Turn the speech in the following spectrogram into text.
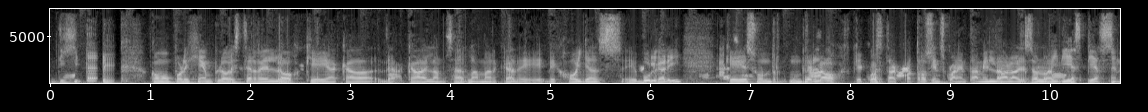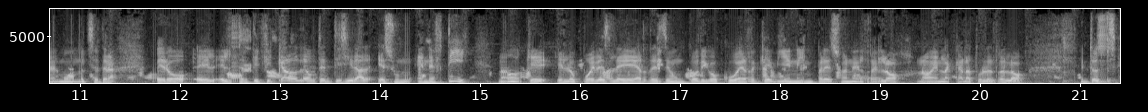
digital, como por ejemplo este reloj que acaba de, acaba de lanzar la marca de, joyas eh, Bulgari, que es un, reloj que cuesta 440 mil dólares, solo hay 10 piezas en el mundo, etcétera, pero el, certificado de autenticidad es un NFT, ¿no? Que, que lo puedes leer desde un código QR que viene impreso en el reloj, ¿no? En la carátula del reloj. Entonces,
